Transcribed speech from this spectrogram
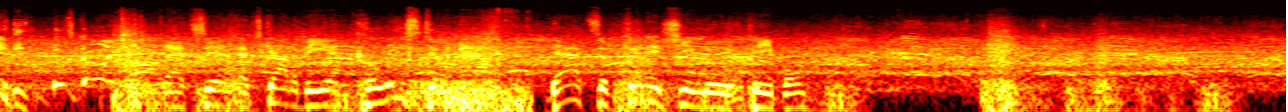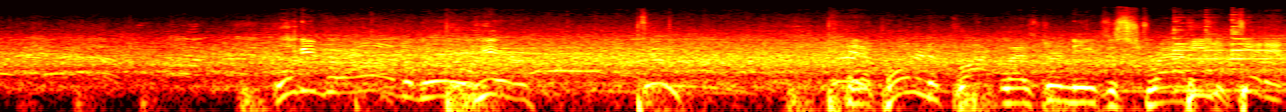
Hey, he's going. Oh, that's it. That's got to be it. Kalisto now. That's a finishing move, people. Looking for all the glory here. Two. An opponent of Brock Lesnar needs a strategy. He did it.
